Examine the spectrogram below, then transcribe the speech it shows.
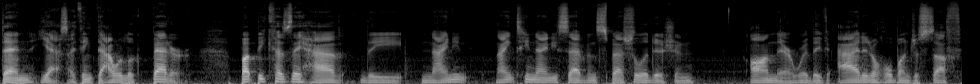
then yes, I think that would look better. But because they have the 90, 1997 special edition on there where they've added a whole bunch of stuff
